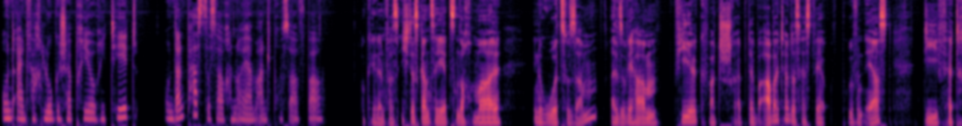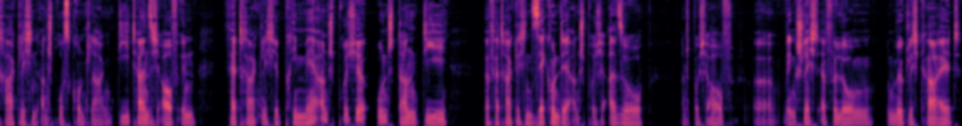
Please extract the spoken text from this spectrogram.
und einfach logischer Priorität und dann passt es auch in eurem Anspruchsaufbau. Okay, dann fasse ich das Ganze jetzt nochmal in Ruhe zusammen. Also wir haben viel Quatsch, schreibt der Bearbeiter. Das heißt, wir prüfen erst die vertraglichen Anspruchsgrundlagen. Die teilen sich auf in vertragliche Primäransprüche und dann die äh, vertraglichen Sekundäransprüche, also Ansprüche auf äh, wegen Schlechterfüllung, Unmöglichkeit,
